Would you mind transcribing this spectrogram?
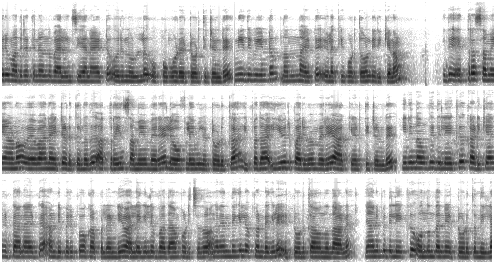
ഒരു മധുരത്തിനെ ഒന്ന് ബാലൻസ് ചെയ്യാനായിട്ട് ഒരു നുള്ള് ഉപ്പും കൂടെ ഇട്ട് കൊടുത്തിട്ടുണ്ട്. ഇനി ഇത് വീണ്ടും നന്നായിട്ട് ഇളക്കി കൊടുത്തുകൊണ്ടിരിക്കണം ഇത് എത്ര സമയമാണോ വേവാനായിട്ട് എടുക്കുന്നത് അത്രയും സമയം വരെ ലോ ഫ്ലെയിമിൽ ഇട്ട് കൊടുക്കുക. ഇപ്പോൾ ദാ ഈ ഒരു പരുവം വരെ ആക്കിയെടുത്തിട്ടുണ്ട് ഇനി നമുക്ക് ഇതിലേക്ക് കടിക്കാൻ കിട്ടാനായിട്ട് അണ്ടിപ്പരിപ്പോ കപ്പലണ്ടിയോ അല്ലെങ്കിൽ ബദാം പൊടിച്ചതോ അങ്ങനെ എന്തെങ്കിലുമൊക്കെ ഉണ്ടെങ്കിൽ ഇട്ട് കൊടുക്കാവുന്നതാണ്. ഞാനിപ്പോൾ ഇതിലേക്ക് ഒന്നും തന്നെ ഇട്ട് കൊടുക്കുന്നില്ല.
